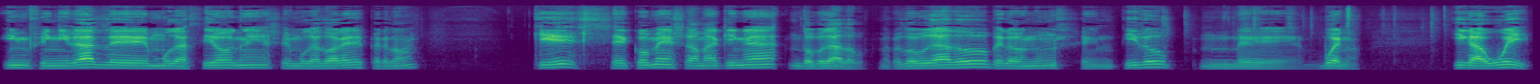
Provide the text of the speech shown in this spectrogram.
infinidad de emulaciones, emuladores, perdón, que se come esa máquina doblado, pero doblado, pero en un sentido de bueno. Y la Wii,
